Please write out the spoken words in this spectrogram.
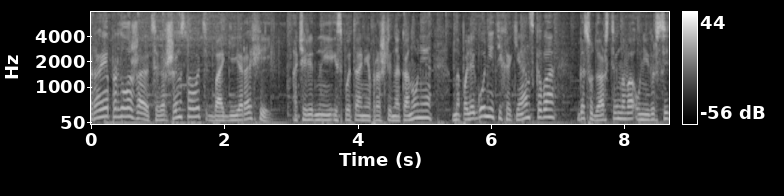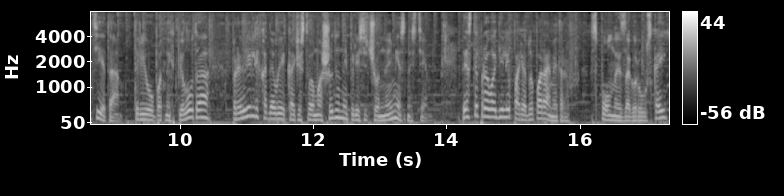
Крае продолжают совершенствовать баги Ерофей. Очередные испытания прошли накануне на полигоне Тихоокеанского государственного университета. Три опытных пилота проверили ходовые качества машины на пересеченной местности. Тесты проводили по ряду параметров – с полной загрузкой,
